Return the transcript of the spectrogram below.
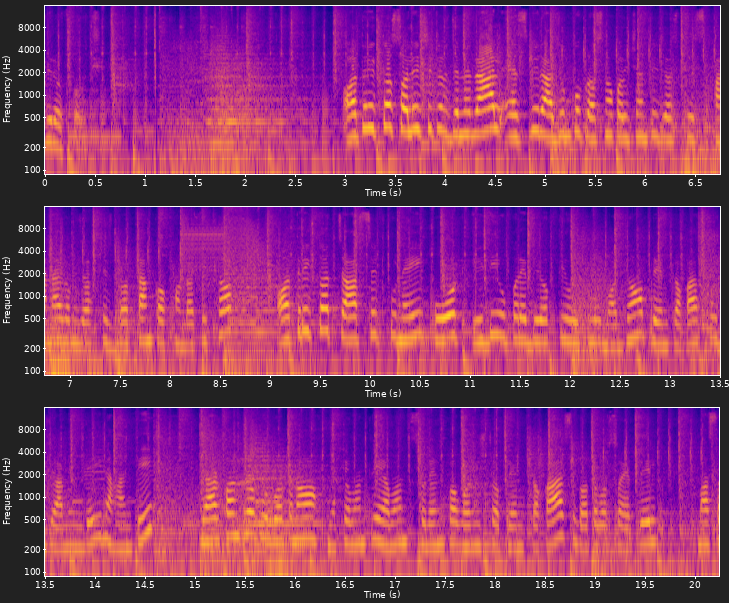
বিরোধ করছে অতিরিক্ত solicitor general S V Raju প্রশ্ন করেছেন জস্টিস খানা এবং জস্টিস দত্তা খণ্ডপীঠ অতিরিক্ত চার্জসিটু নেই কোর্ট ইডি উপরে বিরক্তি হয়েছিল প্রেম প্রকাশক জামিন দেই না ঝাড়খণ্ডর পূর্বতন মুখ্যমন্ত্রী হেমন্ত সোরেনক ঘনিষ্ঠ প্রেম প্রকাশ গত বর্ষ এপ্রিল মাসে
